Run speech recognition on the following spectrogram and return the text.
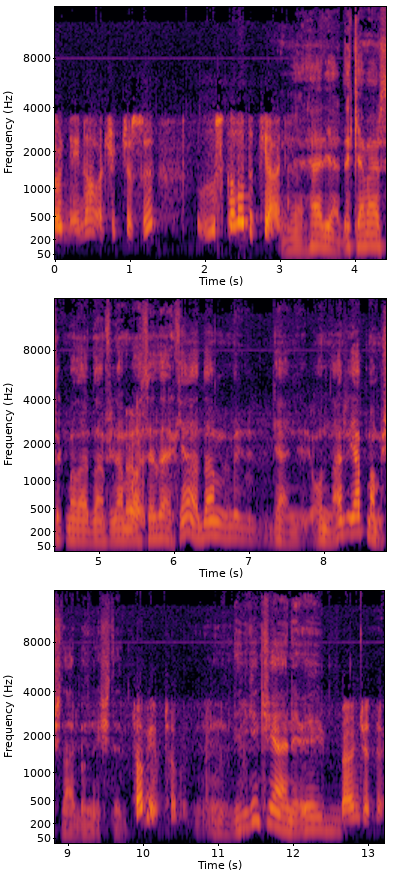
örneğini açıkçası ıskaladık yani. Her yerde kemer sıkmalardan filan evet. bahsederken adam yani onlar yapmamışlar bunu işte. Tabii tabii. İlginç yani. Ee, Bence de.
